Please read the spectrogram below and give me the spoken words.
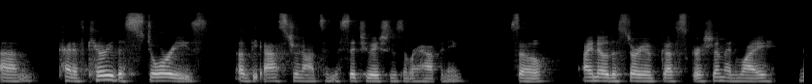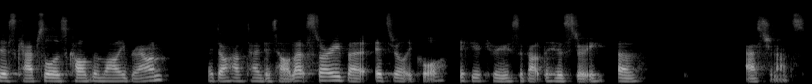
um, kind of carry the stories of the astronauts and the situations that were happening. So I know the story of Gus Grissom and why this capsule is called the Molly Brown. I don't have time to tell that story, but it's really cool if you're curious about the history of astronauts.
